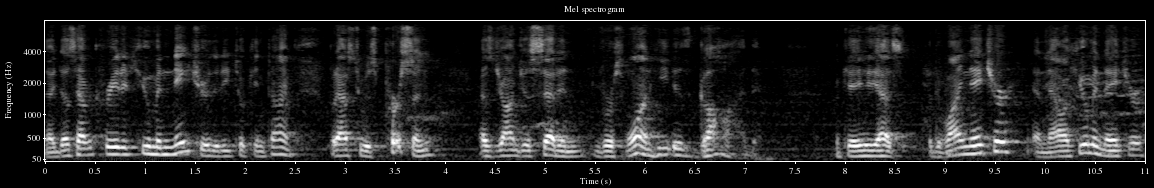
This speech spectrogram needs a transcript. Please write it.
Now, he does have a created human nature that he took in time, but as to his person, as John just said in verse 1, he is God. Okay, he has a divine nature and now a human nature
